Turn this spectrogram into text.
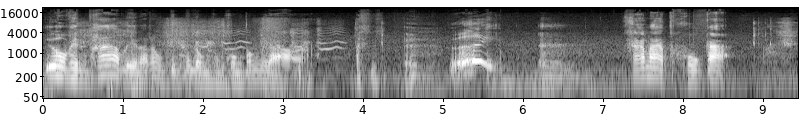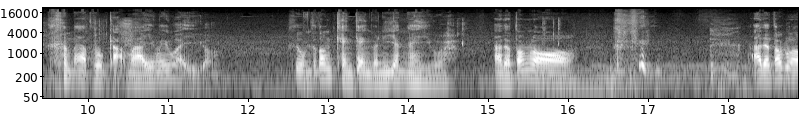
คือผมเห็นภาพเลยนะ ถ้าผมติดไม่ลงผมคงต้องยาวเฮ้ยขนาดโทกะ ขนาดโทกะมายังไม่ไหวอีกเหรอคือผมจะต้องแข็งแกร่งกว่านี้ยังไงวะ อาจจะต้องรอ อาจจะต้องรอ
